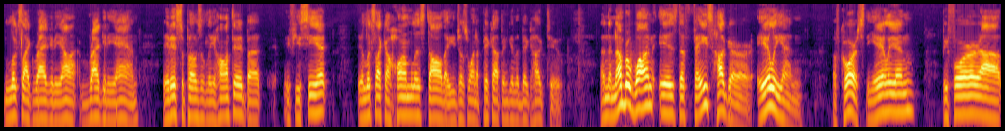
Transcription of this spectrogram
looks like Raggedy Ann, Raggedy Ann. It is supposedly haunted, but if you see it, it looks like a harmless doll that you just want to pick up and give a big hug to. And the number one is the face hugger, Alien. Of course, the alien, before uh,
